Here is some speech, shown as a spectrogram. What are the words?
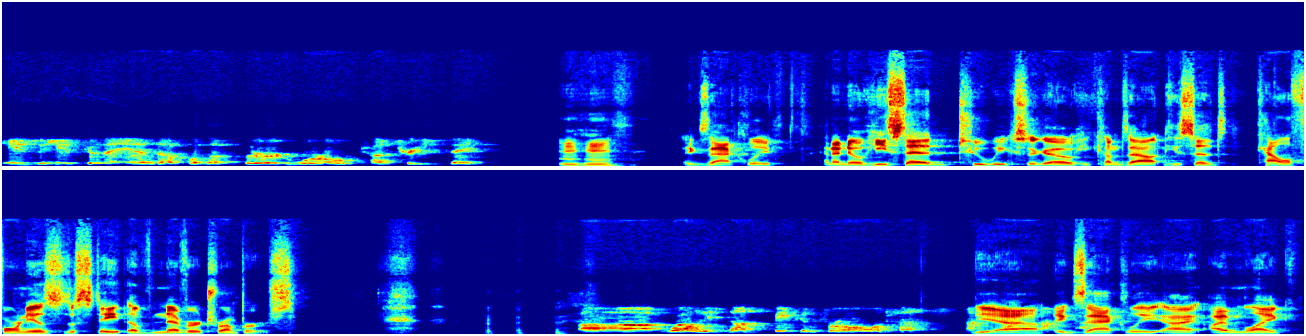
he's, he's going to end up with a third world country state. Mm-hmm. Exactly. And I know he said two weeks ago, he comes out, he said, California is the state of never Trumpers. Uh, well, he's not speaking for all of us. yeah, exactly. I, I'm like,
